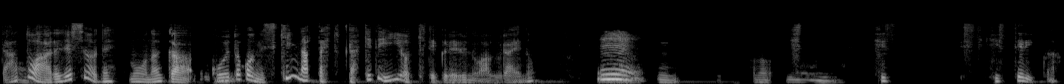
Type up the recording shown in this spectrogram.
であとはあれですよね。もうなんか、こういうところに好きになった人だけでいいよ、来てくれるのはぐらいの。うん。うん。この、うん。ヒス、ヒステリックな、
